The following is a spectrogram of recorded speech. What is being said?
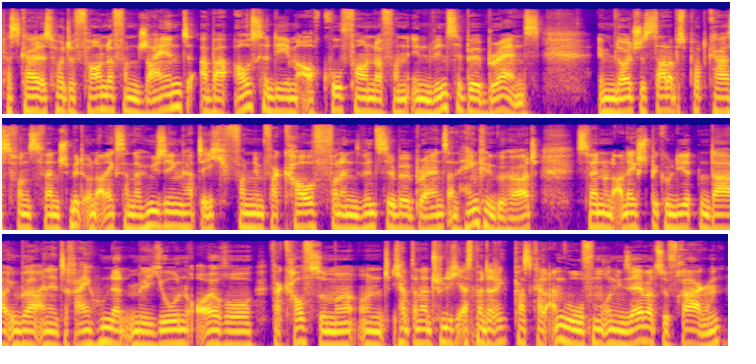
Pascal ist heute Founder von Giant, aber außerdem auch Co-Founder von Invincible Brands. Im Deutsche Startups Podcast von Sven Schmidt und Alexander Hüsing hatte ich von dem Verkauf von Invincible Brands an Henkel gehört. Sven und Alex spekulierten da über eine 300 Millionen Euro Verkaufssumme und ich habe dann natürlich erstmal direkt Pascal angerufen, um ihn selber zu fragen.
